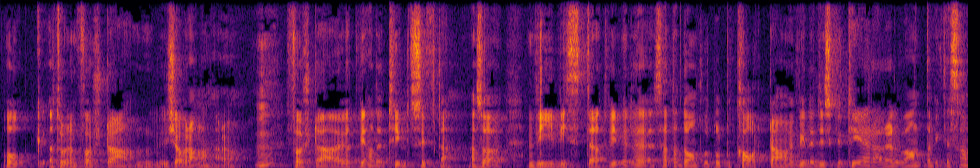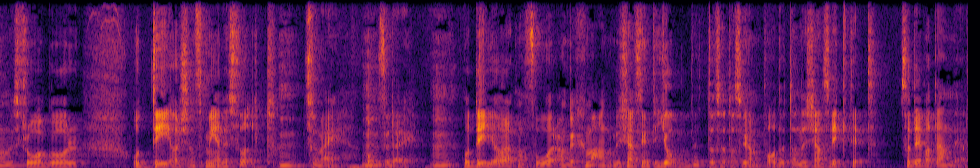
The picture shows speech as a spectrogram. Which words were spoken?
Och jag tror den första, vi kör varannan här då. Mm. Första är att vi hade ett tydligt syfte. Alltså, vi visste att vi ville sätta damfotboll på kartan, vi ville diskutera relevanta, viktiga samhällsfrågor. Och det har känts meningsfullt mm. för mig och mm. för dig. Mm. Och det gör att man får engagemang. Det känns inte jobbigt att sätta sig i en podd, utan det känns viktigt. Så det var en del.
